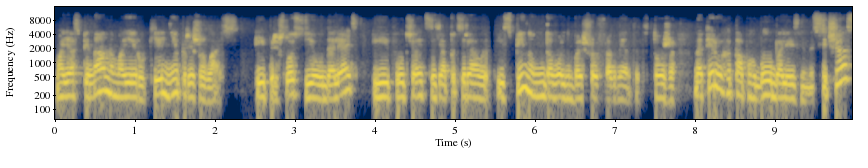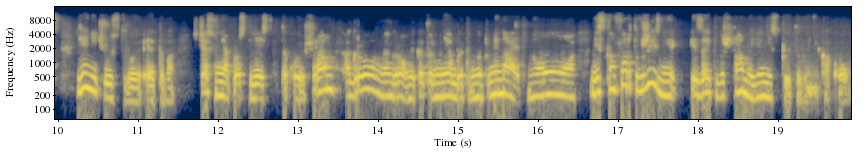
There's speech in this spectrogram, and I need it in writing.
моя спина на моей руке не прижилась и пришлось ее удалять. И, получается, я потеряла и спину, ну, довольно большой фрагмент, это тоже. На первых этапах было болезненно. Сейчас я не чувствую этого. Сейчас у меня просто есть такой шрам огромный-огромный, который мне об этом напоминает. Но дискомфорта в жизни из-за этого шрама я не испытываю никакого.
